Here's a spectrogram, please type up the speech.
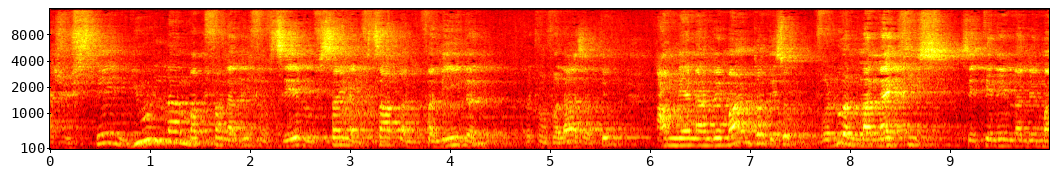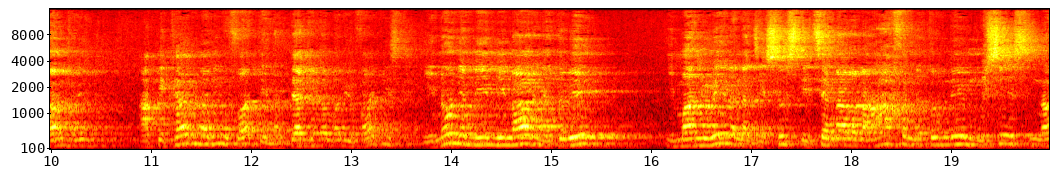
ajuster, ny olona mampifanandrify ny fijery, ny fisainany, ny fitsapany, ny famindrany, ohatry ny voalaza teo, amin'ny ain'Andriamanitra dia izao, voalohany manaiky izy izay tenenin'Andriamanitra hoe Apekaro Maria ho vady, dia nampiakatra Maria ho vady izy, ianao ny amin'ny henenariny atao hoe Imanoela na Jesosy dia tsy anarana hafa ny nataon'ny hoe Mosesy na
